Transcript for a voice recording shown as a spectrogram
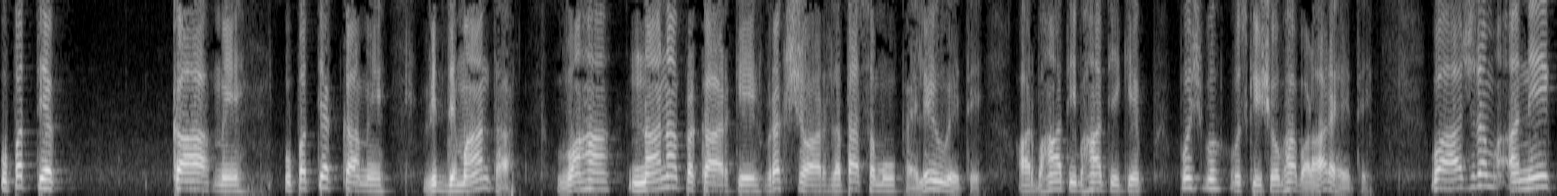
उपत्यका में उपत्यका में विद्यमान था। वहाँ नाना प्रकार के वृक्ष और लता समूह फैले हुए थे और भांति भांति के पुष्प उसकी शोभा बढ़ा रहे थे। वह आश्रम अनेक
